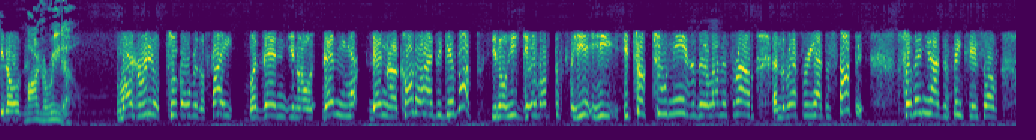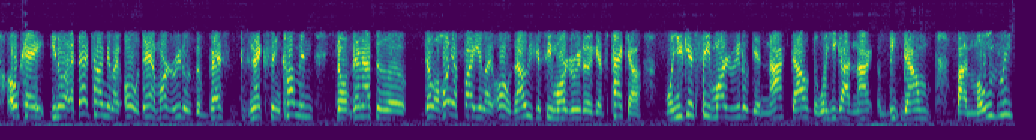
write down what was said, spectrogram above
You know, Margarito. Margarito took over the fight, but then, you know, then Mar then uh, Cotto had to give up. You know, he gave up the he he he took two knees in the 11th round, and the referee had to stop it. So then you have to think to yourself, okay, you know, at that time you're like, oh damn, Margarito's the best next thing coming. You know, then after the De La Hoya fight, you're like, oh, now we can see Margarito against Pacquiao. When you can see Margarito get knocked out the way he got knocked, beat down by Mosley,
